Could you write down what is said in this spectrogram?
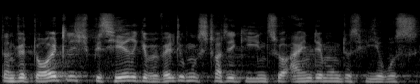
dann wird deutlich, bisherige Bewältigungsstrategien zur Eindämmung des Virus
